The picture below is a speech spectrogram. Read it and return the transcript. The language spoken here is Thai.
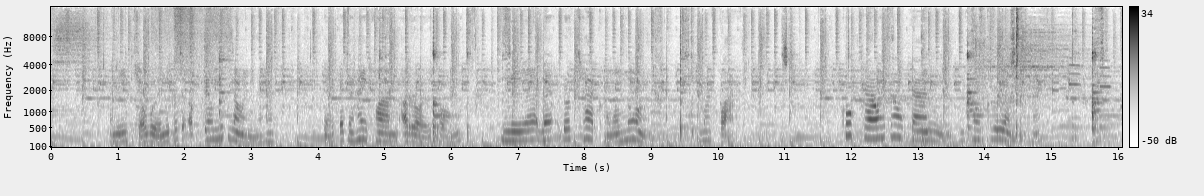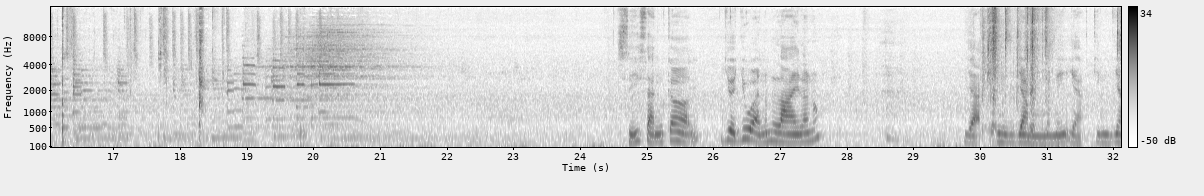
อันนี้เขียวเบยนี่ก็จะออกเปรี้ยวนิดหน่อยนะคะแต่ก็จะให้ความอร่อยของเนื้อและรสชาติของมะม่วงมากกว่าคลุกเคล้าเข้ากันเข้าเครื่องนะคะ สีสันก็ยั่วยั่วๆน้ำลายแล้วเนาะอยากกินยำวันนี้อยากกินย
